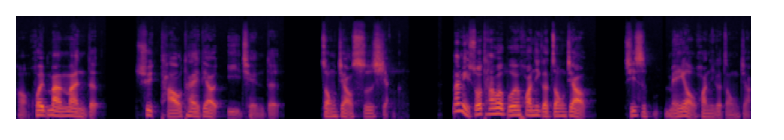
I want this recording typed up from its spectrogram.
好，会慢慢的去淘汰掉以前的宗教思想。那你说他会不会换一个宗教？其实没有换一个宗教，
